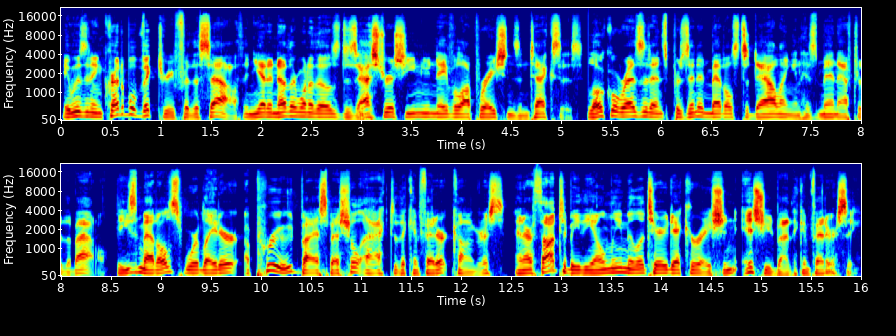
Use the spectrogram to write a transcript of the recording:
It was an incredible victory for the South, and yet another one of those disastrous Union naval operations in Texas. Local residents presented medals to Dowling and his men after the battle. These medals were later approved by a special act of the Confederate Congress and are thought to be the only military decoration issued by the Confederacy.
